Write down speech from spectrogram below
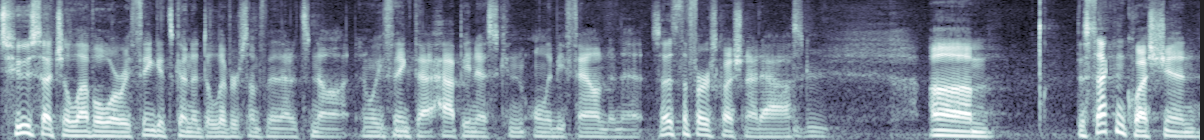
to such a level where we think it's going to deliver something that it's not, and we mm-hmm. think that happiness can only be found in it? So that's the first question I'd ask. Mm-hmm. Um, the second question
